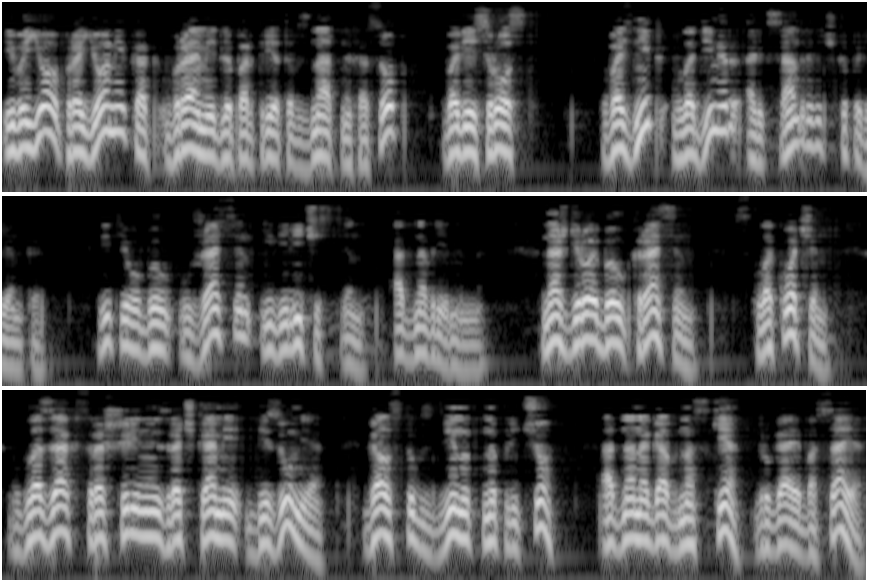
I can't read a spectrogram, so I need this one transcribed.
и в ее проеме, как в раме для портретов знатных особ, во весь рост, возник Владимир Александрович Копыленко. Вид его был ужасен и величествен одновременно. Наш герой был красен, склокочен, в глазах с расширенными зрачками безумия, галстук сдвинут на плечо, одна нога в носке, другая босая,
